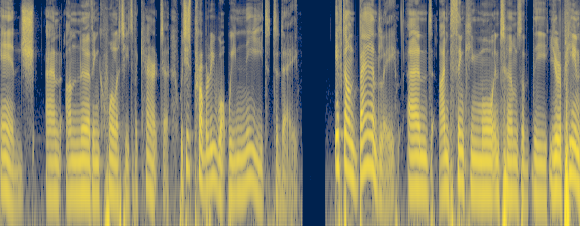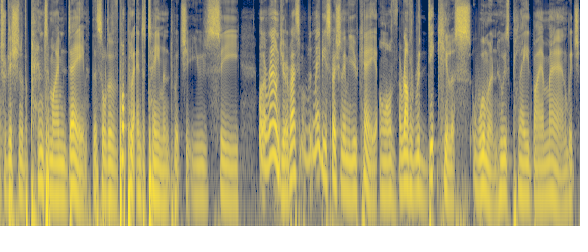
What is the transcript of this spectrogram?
edge and unnerving quality to the character, which is probably what we need today. If done badly, and I'm thinking more in terms of the European tradition of the pantomime dame, the sort of popular entertainment which you see well, around Europe, maybe especially in the UK, of a rather ridiculous woman who is played by a man, which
